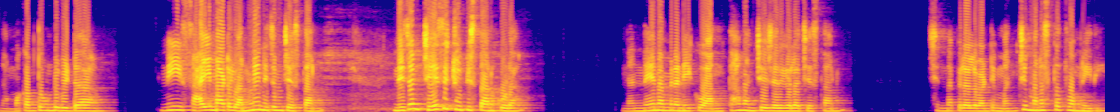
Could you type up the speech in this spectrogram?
నమ్మకంతో ఉండు బిడ్డా. నీ సాయి మాటలు అన్నీ నిజం చేస్తాను. నిజం చేసి చూపిస్తాను కూడా. నన్నే నమ్మిన నీకు అంతా మంచి జరిగేలా చేస్తాను. చిన్నపిల్లల వంటి మంచి మనస్తత్వం నీది.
